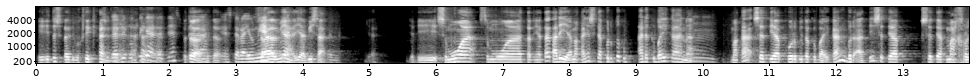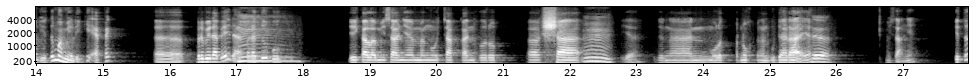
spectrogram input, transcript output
Itu sudah dibuktikan Sudah ya. dibuktikan ya, betul sudah, betul ya, secara ilmiah. Secara ilmiah ya bisa Ya. jadi semua semua ternyata tadi ya makanya setiap huruf itu ke- ada kebaikan nah Hmm. maka setiap huruf itu kebaikan berarti setiap setiap makhraj itu memiliki efek eh, berbeda-beda pada tubuh Hmm. jadi kalau misalnya mengucapkan huruf eh, sya Hmm. ya dengan mulut penuh dengan udara ya Betul. misalnya itu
